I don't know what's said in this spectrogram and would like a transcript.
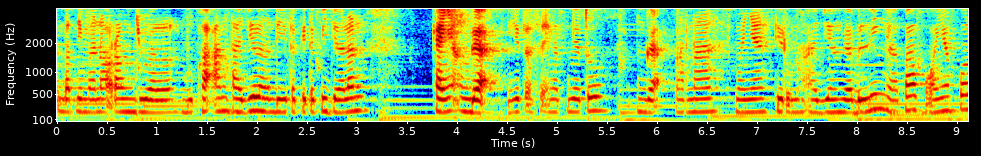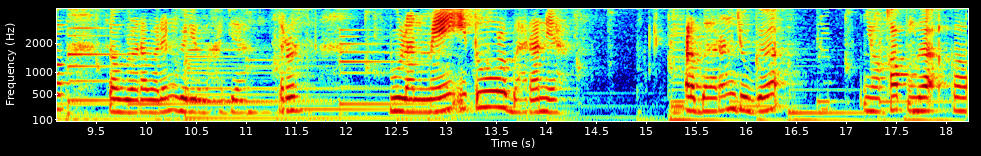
tempat di mana orang jual bukaan tajil yang di tepi-tepi jalan. Kayaknya enggak gitu. Saya ingat gue tuh enggak karena semuanya di rumah aja. Nggak beli nggak apa pokoknya full. Sama bulan ramadan gue di rumah aja. Terus bulan Mei itu lebaran ya lebaran juga nyokap nggak ke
